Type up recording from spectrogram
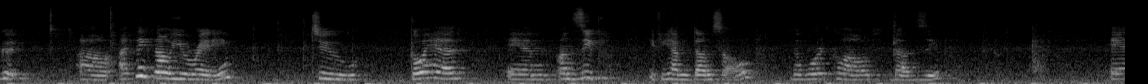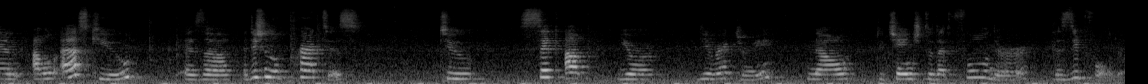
Good. Uh, I think now you're ready to go ahead and unzip, if you haven't done so, the word cloud.zip. And I will ask you, as an additional practice, to set up your directory now to change to that folder, the zip folder.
